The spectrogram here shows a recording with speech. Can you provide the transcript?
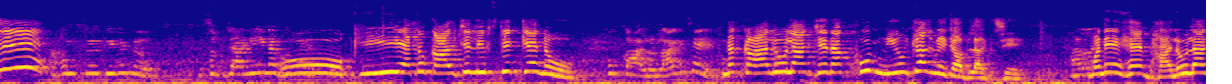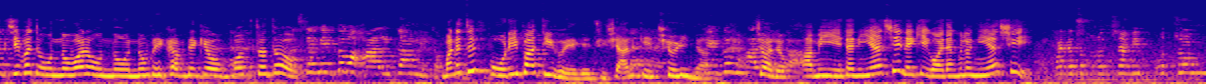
নে। সব জানি না ও কি এত কালচে লিপস্টিক কেন? খুব কালো লাগছে। না কালো লাগছে না খুব নিউট্রাল মেকআপ লাগছে। মানে হ্যাঁ ভালো লাগছে বাট অন্যবার অন্য অন্য মেকআপ দেখে অভ্যস্ত তো। মানে তুই পরিপাটি হয়ে গেছিস আর হ্যাঁ, কিছুই না। চলো আমি এটা নিয়ে আসি নাকি গয়নাগুলো নিয়ে আসি? এখানে তো মনে হচ্ছে আমি প্রচণ্ড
